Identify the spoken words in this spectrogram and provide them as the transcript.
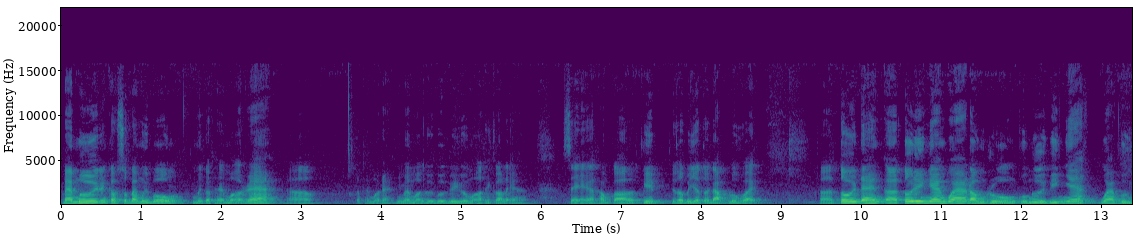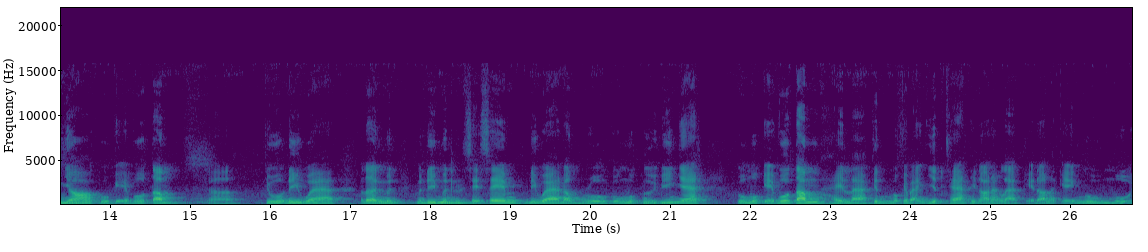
30 đến câu số 34 mình có thể mở ra. Uh, có thể mở ra nhưng mà mọi người vừa ghi vừa mở thì có lẽ sẽ không có kịp. Thì thôi bây giờ tôi đọc luôn vậy. À, tôi đang à, tôi đi ngang qua đồng ruộng của người biến nhát qua vườn nho của kẻ vô tâm. À, Chúa đi qua tức là mình mình đi mình sẽ xem đi qua đồng ruộng của một người biến nhát của một kẻ vô tâm hay là kinh một cái bản dịch khác thì nói rằng là kẻ đó là kẻ ngu muội.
